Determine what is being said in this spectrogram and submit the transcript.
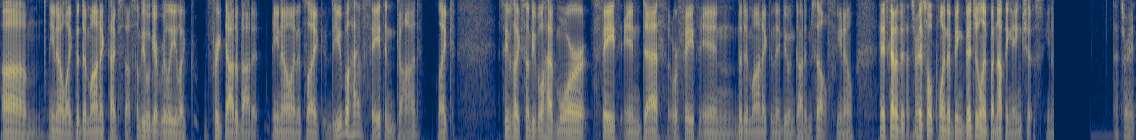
um you know like the demonic type stuff some people get really like freaked out about it you know and it's like do you have faith in god like it seems like some people have more faith in death or faith in the demonic than they do in god himself you know and it's kind of th- That's right. this whole point of being vigilant but not being anxious you know That's right.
